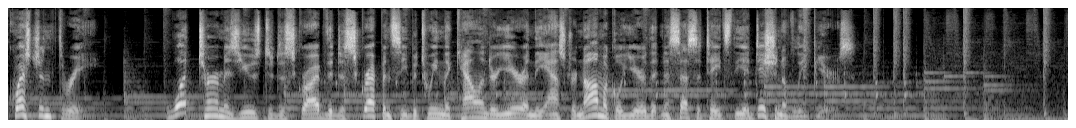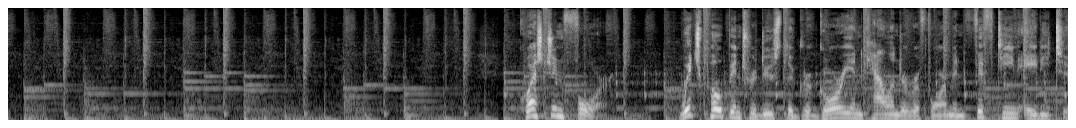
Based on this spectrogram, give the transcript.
Question 3. What term is used to describe the discrepancy between the calendar year and the astronomical year that necessitates the addition of leap years? Question 4. Which pope introduced the Gregorian calendar reform in 1582,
